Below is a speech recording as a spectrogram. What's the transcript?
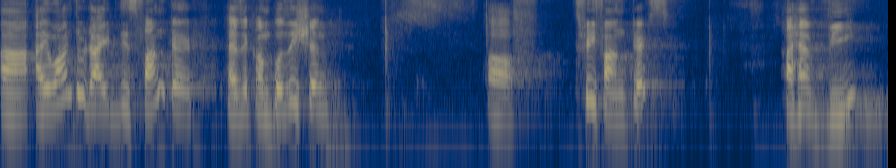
uh, I want to write this functor as a composition of three functors. I have V,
